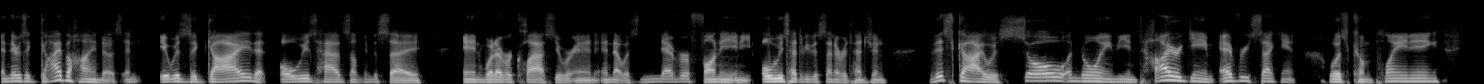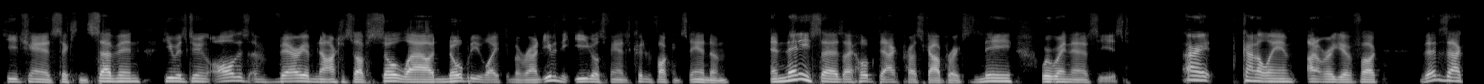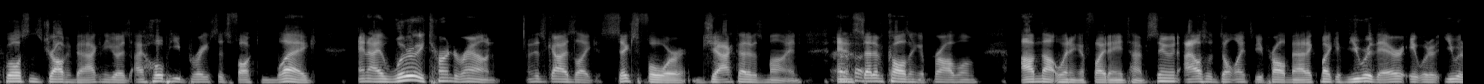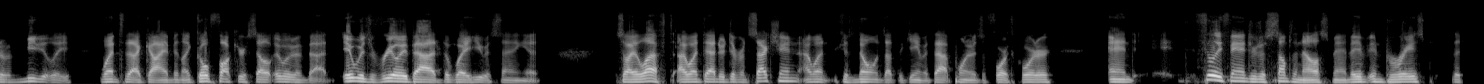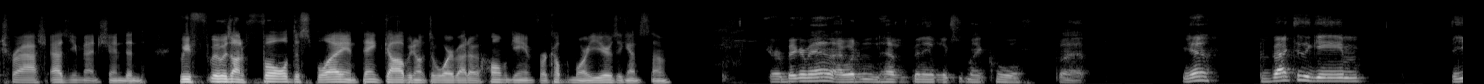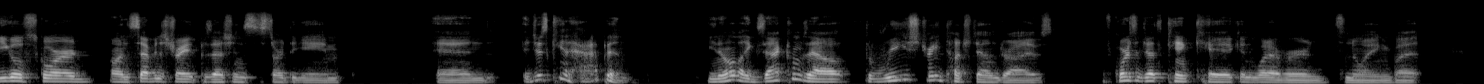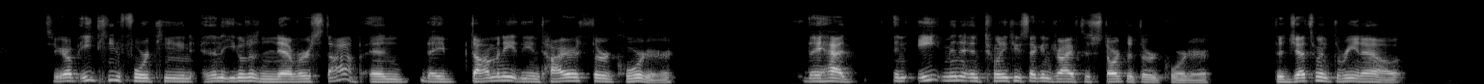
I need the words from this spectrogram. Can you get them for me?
and there's a guy behind us and it was the guy that always had something to say in whatever class you were in and that was never funny and he always had to be the center of attention this guy was so annoying the entire game. Every second was complaining. He chanted six and seven. He was doing all this very obnoxious stuff so loud. Nobody liked him around. Even the eagles fans couldn't fucking stand him. And then he says i hope Dak prescott breaks his knee. We're winning the nfc east. All right kind of lame. I don't really give a fuck. Then Zach Wilson's dropping back and he goes, I hope he breaks his fucking leg. And I literally turned around and this guy's like six four, jacked out of his mind. And instead of causing a problem, I'm not winning a fight anytime soon. I also don't like to be problematic. Mike, if you were there, it would you would have immediately went to that guy and been like, go fuck yourself. It would have been bad. It was really bad the way he was saying it. So I left. I went down to a different section. I went because no one's at the game at that point. It was the fourth quarter. And eh, Philly fans are just something else, man. They've embraced the trash, as you mentioned, and we it was on full display. And thank God we don't have to worry about a home game for a couple more years against them. You're a bigger man. I wouldn't have been able to keep my cool, but yeah. But back to the game. The Eagles scored on seven straight possessions to start the game, and it just can't happen. You know, like Zach comes out three straight touchdown drives. Of course, the Jets can't kick and whatever, and it's annoying, but so you're up 18 14, and then the Eagles just never stop. And they dominate the entire third quarter. They had an eight minute and 22 second drive to start the third quarter. The Jets went three and out,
